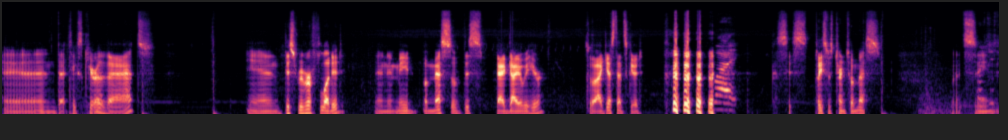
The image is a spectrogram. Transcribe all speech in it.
And that takes care of that. And this river flooded. And it made a mess of this bad guy over here. So I guess that's good. What? Because his place was turned to a mess. Let's What see. did she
